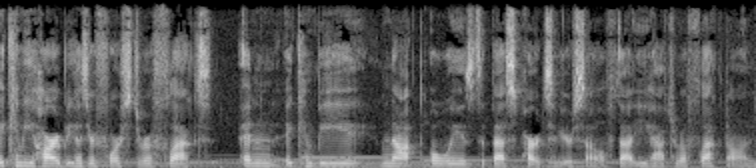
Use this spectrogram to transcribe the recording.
it can be hard because you're forced to reflect and it can be not always the best parts of yourself that you have to reflect on.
